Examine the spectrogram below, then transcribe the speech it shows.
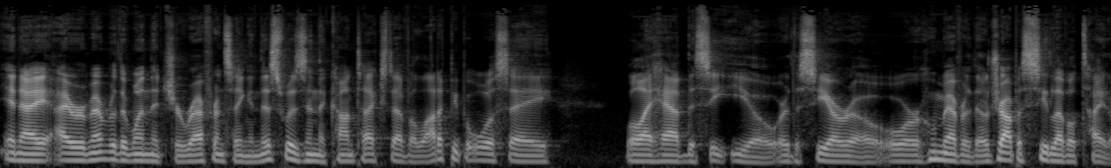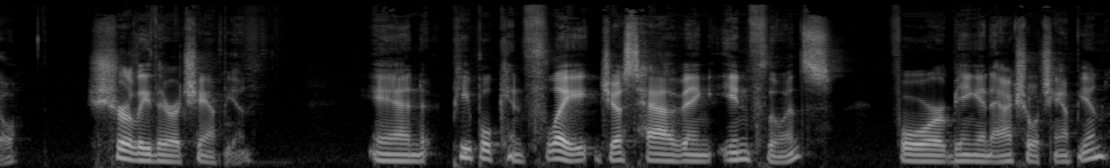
and I, I remember the one that you're referencing, and this was in the context of a lot of people will say, well, I have the CEO or the CRO or whomever, they'll drop a C level title. Surely they're a champion. And people conflate just having influence for being an actual champion,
